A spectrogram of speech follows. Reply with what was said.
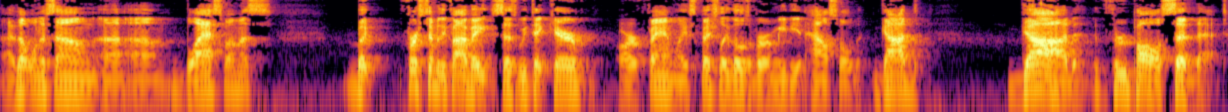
I don't want to sound uh, um, blasphemous, but First Timothy five eight says we take care of our family, especially those of our immediate household. God, God through Paul said that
